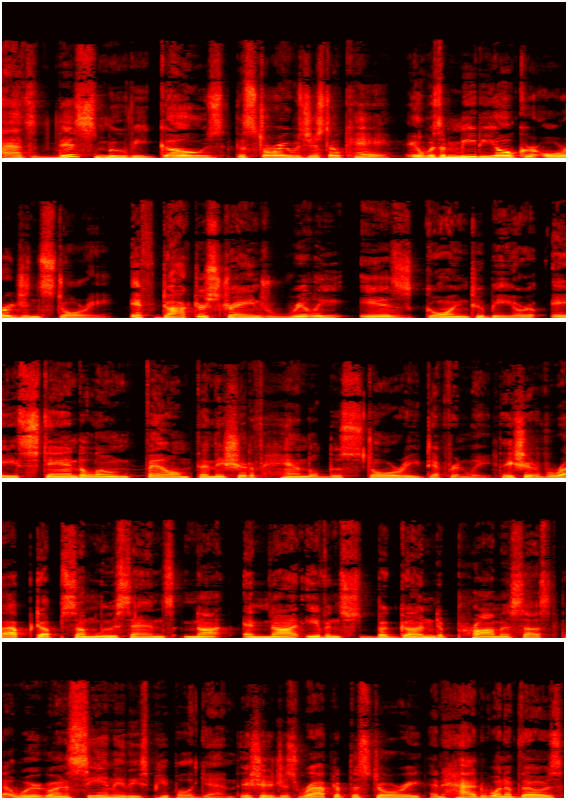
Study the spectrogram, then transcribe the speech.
as this movie goes, the story was just okay. It was a mediocre origin story. If Doctor Strange really is going to be or a standalone film, then they should have handled the story differently. They should have wrapped up some loose ends, not and not even begun to promise us that we're going to see any of these people again. They should have just wrapped up the story and had one of those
